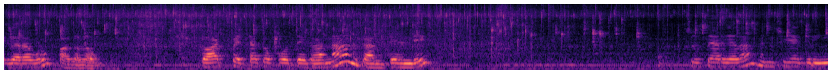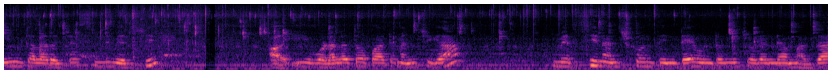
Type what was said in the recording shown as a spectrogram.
ఎగరవు పగలవు. ఘాట్ పెట్టకపోతే కానీ అంతే అండి. చూశారు కదా మంచిగా గ్రీన్ కలర్ వచ్చేస్తుంది మిర్చి. ఈ వడలతో పాటు మంచిగా మిర్చి నంచుకొని తింటే ఉంటుంది చూడండి ఆ మజా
